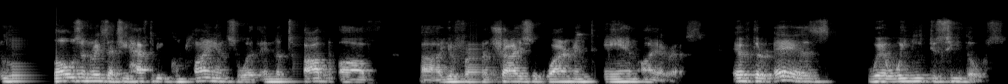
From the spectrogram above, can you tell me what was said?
laws and regs that you have to be in compliance with in the top of uh, your franchise requirement and IRS? If there is, where we need to see those,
